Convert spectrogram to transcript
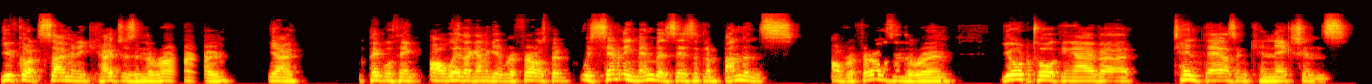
you've got so many coaches in the room, you know, people think, oh, where they're going to get referrals? But with 70 members, there's an abundance of referrals in the room. You're talking over 10,000 connections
